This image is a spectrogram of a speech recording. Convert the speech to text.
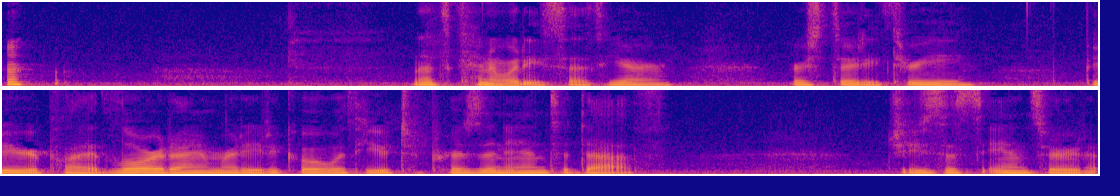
That's kind of what he says here. Verse 33 But he replied, Lord, I am ready to go with you to prison and to death. Jesus answered,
